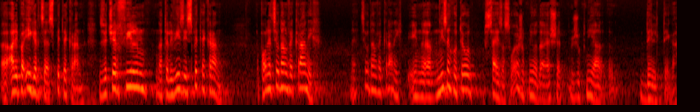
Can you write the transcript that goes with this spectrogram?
ali pa igrice, spet ekran, zvečer film na televiziji, spet ekran. Pa on je cel dan v ekranih, ne? cel dan v ekranih. In uh, nisem hotel vsaj za svojo župnijo, da je še župnija del tega.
